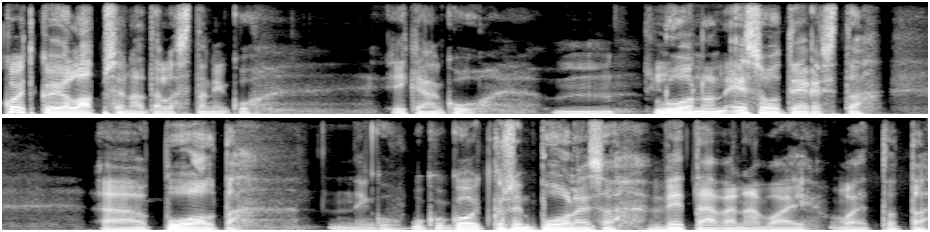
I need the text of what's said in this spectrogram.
koitko jo lapsena tällaista niin kuin, ikään kuin mm, luonnon esoterista ää, puolta, niin kuin, koitko sen puolensa vetävänä vai, vai tota,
